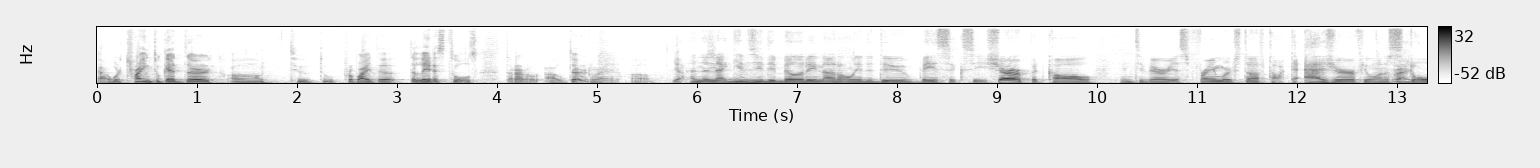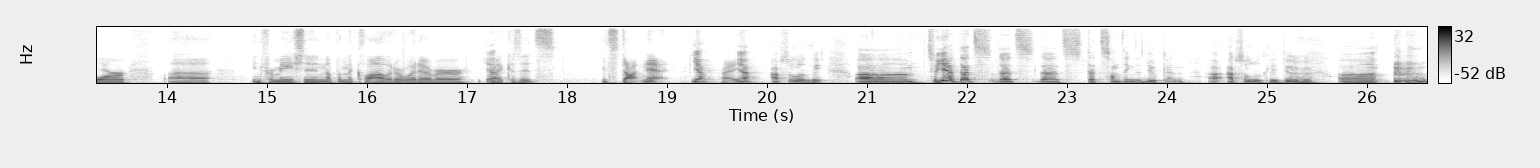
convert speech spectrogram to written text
yeah, we're trying to get there um, to, to provide the, the latest tools that are out there. Right. Um, yeah. And then that gives you the ability not only to do basic C Sharp, but call into various framework stuff, talk to Azure if you want to store uh, information up in the cloud or whatever, yeah. right? Because it's, it's .NET. Yeah, right. Yeah, absolutely. Um, cool. So yeah, that's that's that's that's something that you can uh, absolutely do. Mm -hmm. uh,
